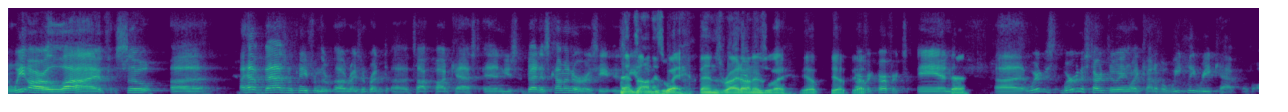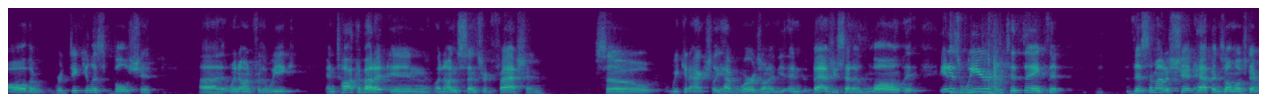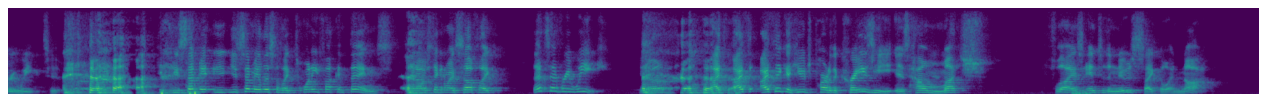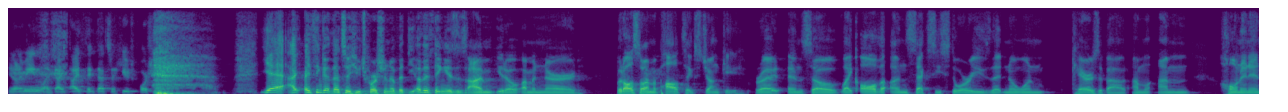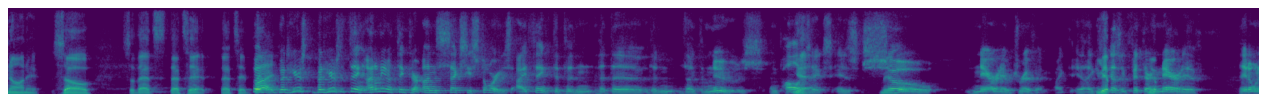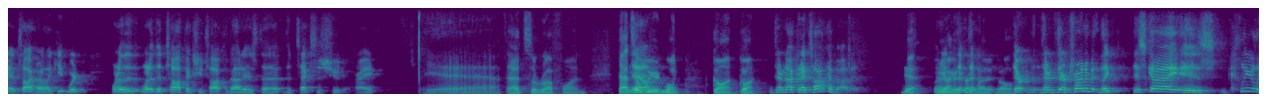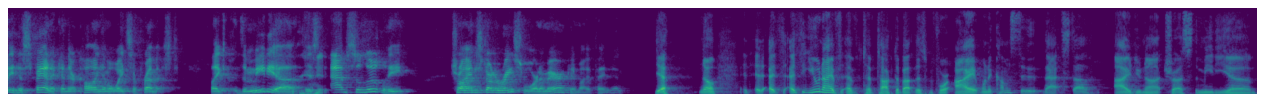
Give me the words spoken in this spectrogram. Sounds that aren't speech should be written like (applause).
We are live. So uh, I have Baz with me from the uh, Raisin Bread uh, Talk podcast, and you, Ben is coming, or is he? Is Ben's he on his way. Ben's right on his way. Yep, yep, yep. Perfect, perfect. And Yeah. uh, we're just we're going to start doing like kind of a weekly recap of all the ridiculous bullshit uh, that went on for the week, and talk about it in an uncensored fashion, so we can actually have words on it. And Baz, you said a long. It, it is weird to think that this amount of shit happens almost every week too. (laughs) You sent me you sent me a list of like 20 fucking things, and I was thinking to myself, like, that's every week. You know, I I, th- I think a huge part of the crazy is how much flies into the news cycle and not. You know what I mean? Like, I, I think that's a huge portion. (sighs) yeah, I, I think that's a huge portion of it. The other thing is, is I'm, you know, I'm a nerd, but also I'm a politics junkie, right? And so, like all the unsexy stories that no one cares about, I'm, I'm honing in on it. So, so that's that's it. That's it. But but here's but here's the thing. I don't even think they're unsexy stories. I think that the that the the like the news and politics is so narrative driven. Like like if Yep. it doesn't fit their Yep. narrative, they don't want to talk about it. Like we're one of the one of the topics you talk about is the the Texas shooting, right? Yeah, that's a rough one. That's Now- a weird one. Go on, go on. They're not going to talk about it. Yeah, we're not gonna talk about it at all. They're they're they're trying to be- like this guy is clearly Hispanic, and they're calling him a white supremacist. Like the media is (laughs) absolutely trying to start a race war in America, in my opinion. Yeah, no, it, it, I, th- I think you and I have, have, have talked about this before. I, when it comes to that stuff, I do not trust the media,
